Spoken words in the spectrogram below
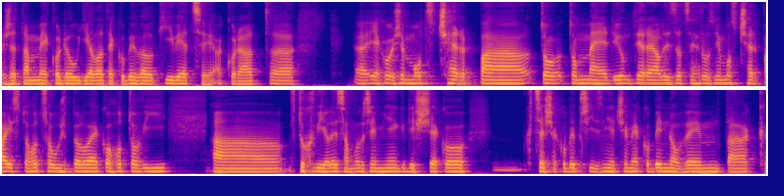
že tam jako jdou dělat jakoby velké věci, akorát jako že moc čerpá to, to médium, ty realizace hrozně moc čerpají z toho, co už bylo jako hotový a v tu chvíli samozřejmě, když jako chceš jakoby přijít s něčím jakoby novým, tak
